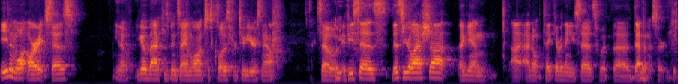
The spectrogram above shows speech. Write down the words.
even what rh says you know you go back he's been saying launch is closed for two years now so if he says this is your last shot again i, I don't take everything he says with uh, definite certainty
